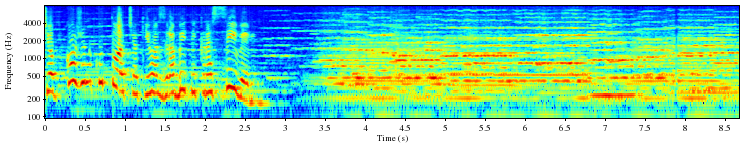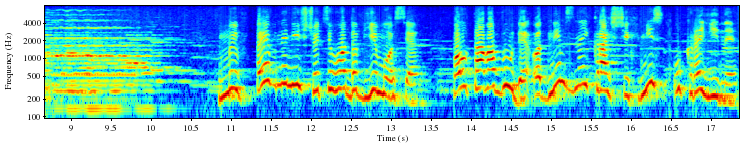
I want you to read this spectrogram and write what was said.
щоб кожен куточок його зробити красивим. Ми впевнені, що цього доб'ємося. Полтава буде одним з найкращих міст України.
